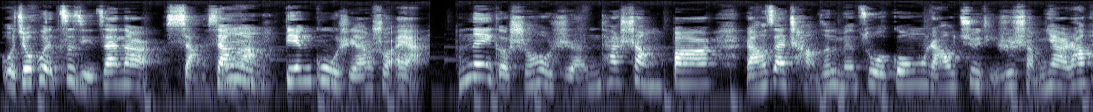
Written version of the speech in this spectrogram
我就会自己在那儿想象啊，嗯。编故事一样说，哎呀。那个时候人他上班，然后在厂子里面做工，然后具体是什么样，然后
